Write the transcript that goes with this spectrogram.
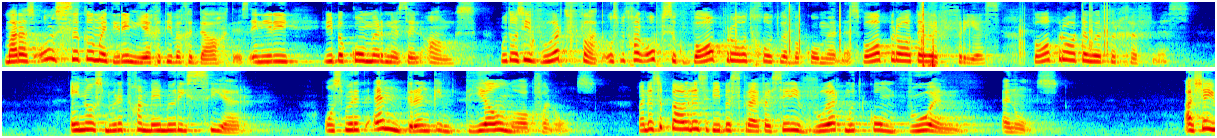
Maar as ons sukkel met hierdie negatiewe gedagtes en hierdie hierdie bekommernisse en angs, moet ons die woord vat. Ons moet gaan opsoek waar praat God oor bekommernis? Waar praat hy oor vrees? Waar praat hy oor vergifnis? En ons moet dit gaan memoriseer. Ons moet dit indrink en deel maak van ons. Want dis hoe Paulus dit hier beskryf. Hy sê die woord moet kom woon in ons. As jy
